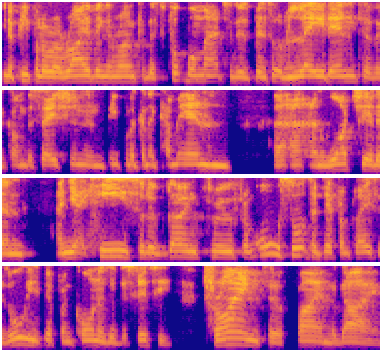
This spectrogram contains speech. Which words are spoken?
you know people are arriving in Rome for this football match that has been sort of laid into the conversation, and people are going to come in and uh, and watch it and and yet he's sort of going through from all sorts of different places, all these different corners of the city, trying to find the guy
